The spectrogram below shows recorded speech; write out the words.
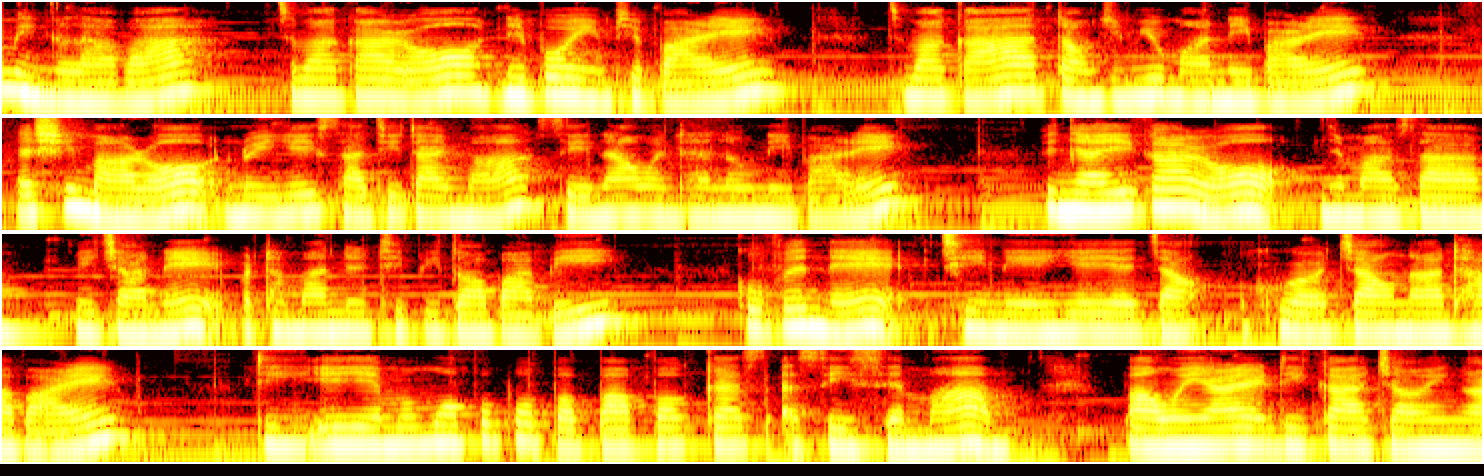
အားလုံးပဲမင်္ဂလာပါကျမကတော့နေပေါ်ရင်ဖြစ်ပါတယ်ကျမကတောင်ကြီးမြို့မှာနေပါတယ်လက်ရှိမှာတော့ຫນွေရိပ်စာကြည့်တိုင်းမှာစေနာဝန်ထမ်းလုပ်နေပါတယ်ပညာရေးကတော့မြန်မာစာမေဂျာနဲ့ပထမနှစ်ထိပြီးသွားပါပြီကိုဗစ်နဲ့အခြေအနေရရကြောင့်အခုတော့ကြောင်းနာထားပါတယ်ဒီအေးရမမောပပပပပေါ့ကတ်အစီအစဉ်မှာပါဝင်ရတဲ့အဓိကအကြောင်းရင်းက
